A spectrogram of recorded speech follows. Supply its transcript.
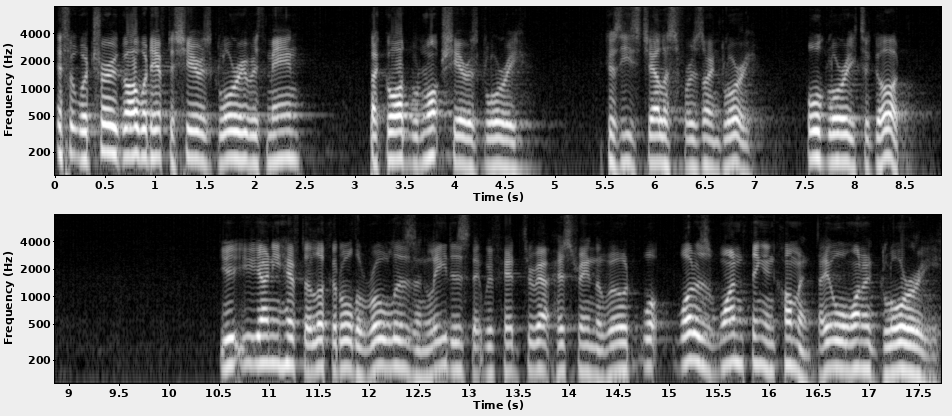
If it were true, God would have to share his glory with man but God will not share his glory because he's jealous for his own glory. All glory to God. You, you only have to look at all the rulers and leaders that we've had throughout history in the world. What, what is one thing in common? They all wanted glory.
